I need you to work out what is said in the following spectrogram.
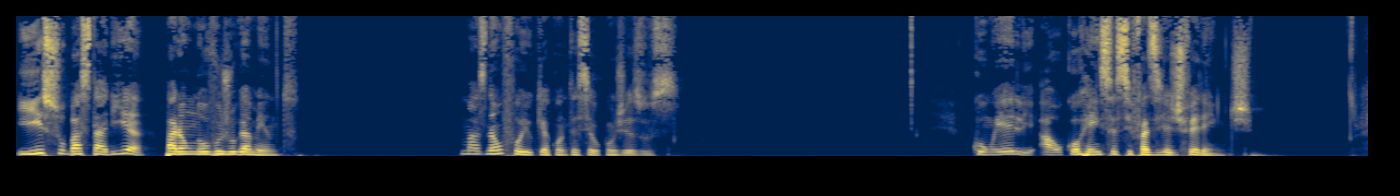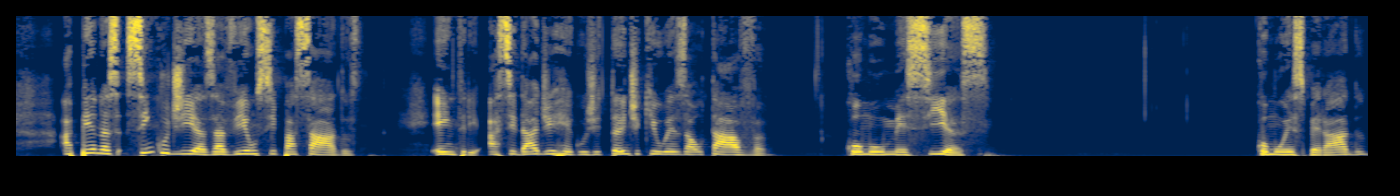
E isso bastaria para um novo julgamento. Mas não foi o que aconteceu com Jesus. Com ele, a ocorrência se fazia diferente. Apenas cinco dias haviam se passado entre a cidade regurgitante que o exaltava como o Messias como esperado,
